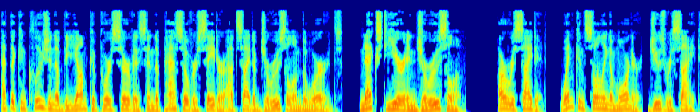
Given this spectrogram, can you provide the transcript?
At the conclusion of the Yom Kippur service and the Passover Seder outside of Jerusalem the words, "'Next year in Jerusalem' are recited. When consoling a mourner, Jews recite,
